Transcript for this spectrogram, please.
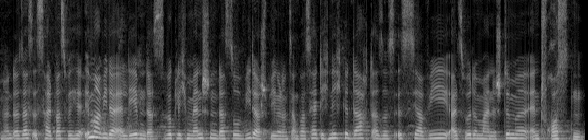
Ne, das ist halt, was wir hier immer wieder erleben, dass wirklich Menschen das so widerspiegeln und sagen, was hätte ich nicht gedacht. Also es ist ja wie, als würde meine Stimme entfrosten.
